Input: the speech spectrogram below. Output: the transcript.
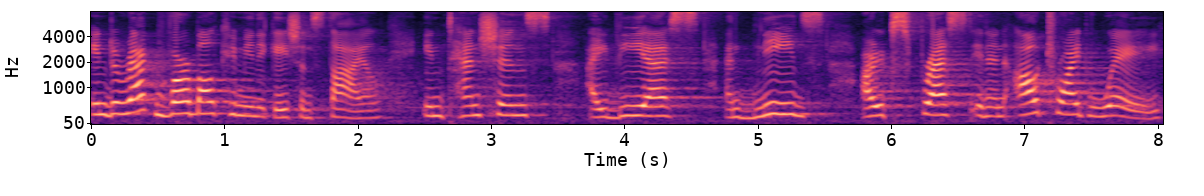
In direct verbal communication style, intentions, ideas, and needs are expressed in an outright way,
